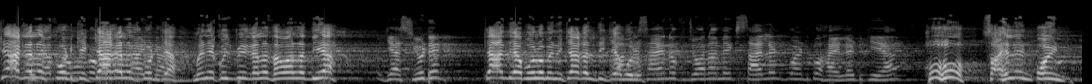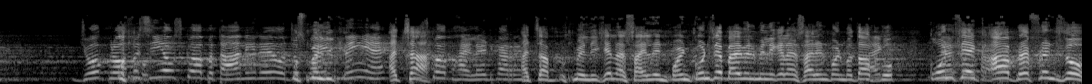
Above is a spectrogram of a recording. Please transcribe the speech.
क्या गलत तो कोट किया? क्या गलत कोट किया। मैंने कुछ भी गलत हवाला दिया? यस यू डिड क्या दिया बोलो मैंने? क्या गलती किया बोलो? साइन ऑफ़ जोना में एक साइलेंट पॉइंट को हाईलाइट किया। हो हो साइलेंट पॉइंट। जो प्रोफेसी है उसको आप बता नहीं रहे और जो उसमें लिख- नहीं है अच्छा। उसको आप हाईलाइट कर रहे हैं। अच्छा उसमें लिखेला साइलेंट पॉइंट कौन से बाइबल में लिखेला है साइलेंट पॉइंट बताओ आपको। कौन से। आप रेफरेंस दो?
